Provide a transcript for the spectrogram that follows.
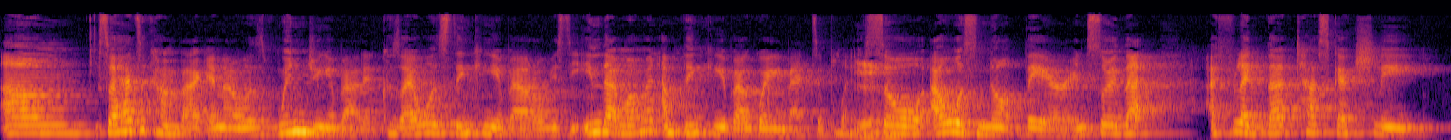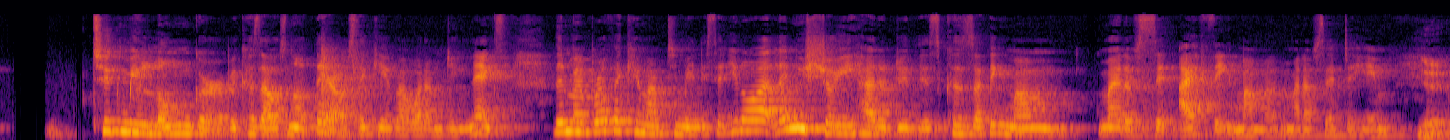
Um, so I had to come back and I was whinging about it because I was thinking about, obviously, in that moment, I'm thinking about going back to play. Yeah. So I was not there. And so that, I feel like that task actually took me longer because I was not there. I was thinking about what I'm doing next. Then my brother came up to me and he said, "You know what? Let me show you how to do this." Because I think mom might have said, I think mom might have said to him, Yeah.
